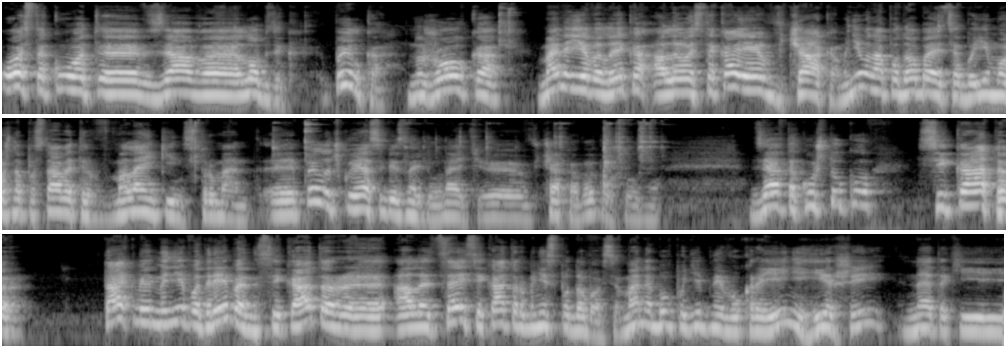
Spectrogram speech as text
Ось таку от е, взяв е, лобзик. Пилка, ножовка. В мене є велика, але ось така є в чака. Мені вона подобається, бо її можна поставити в маленький інструмент. Е, Пилочку я собі знайду, навіть е, в чака випрошу одну. Взяв таку штуку, сікатор. Так він мені потрібен, сікатор, е, але цей сікатор мені сподобався. У мене був подібний в Україні, гірший, не такий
